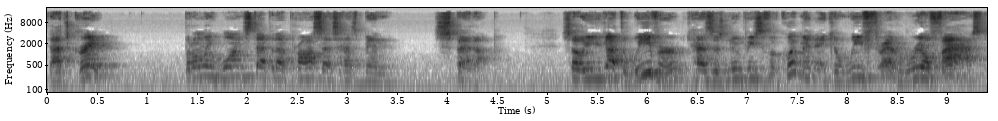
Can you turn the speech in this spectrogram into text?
That's great, but only one step of that process has been sped up. So you got the weaver has this new piece of equipment and can weave thread real fast.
